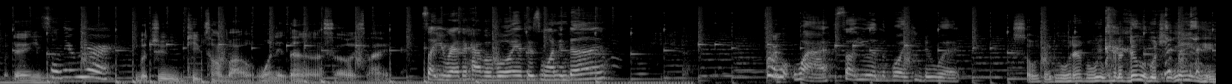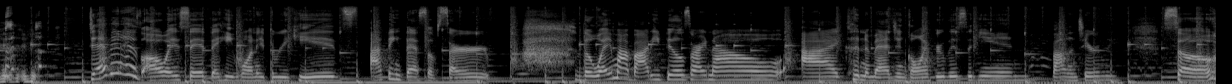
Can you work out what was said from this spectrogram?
but then you, So there we are. but you keep talking about one and done, so it's like So you'd rather have a boy if it's one and done? For why? So you and the boy can do what? so we can do whatever we want to do. What you mean? Devin has always said that he wanted three kids. I think that's absurd. The way my body feels right now, I couldn't imagine going through this again voluntarily. So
